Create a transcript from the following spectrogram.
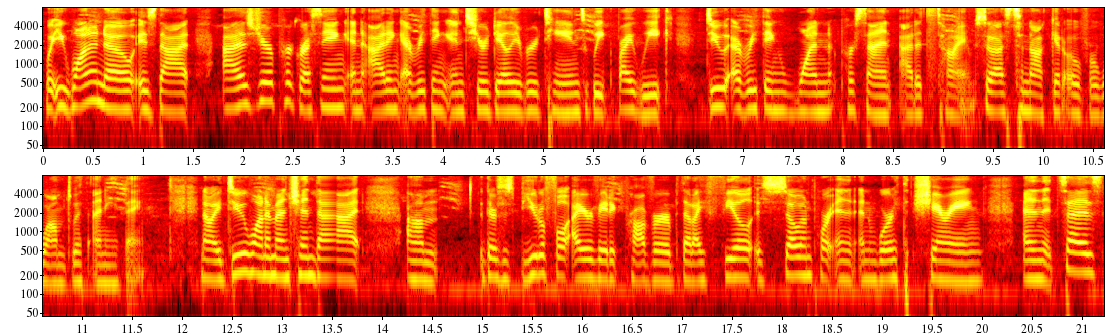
What you want to know is that as you're progressing and adding everything into your daily routines week by week, do everything 1% at a time so as to not get overwhelmed with anything. Now, I do want to mention that. Um, there's this beautiful Ayurvedic proverb that I feel is so important and worth sharing. And it says,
